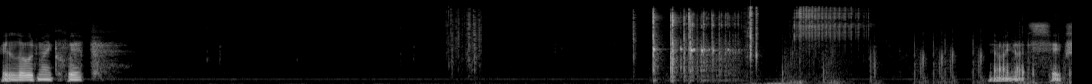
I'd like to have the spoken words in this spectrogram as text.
reload my clip. Now I got six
